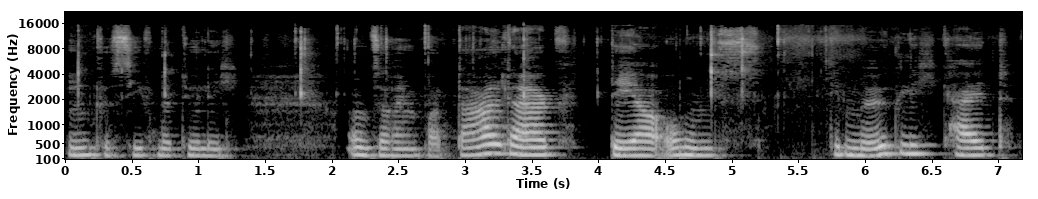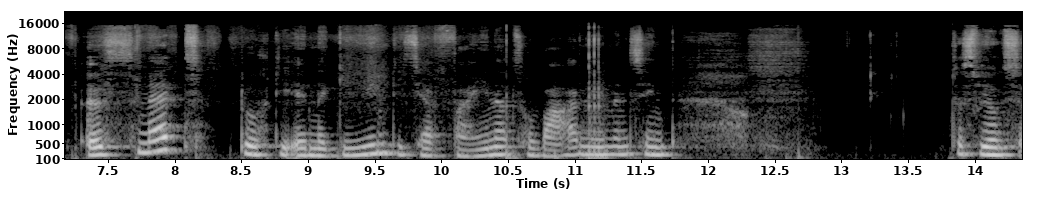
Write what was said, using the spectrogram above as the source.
inklusive natürlich unserem Portaltag, der uns die Möglichkeit öffnet durch die Energien, die sehr feiner zu wahrnehmen sind, dass wir uns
